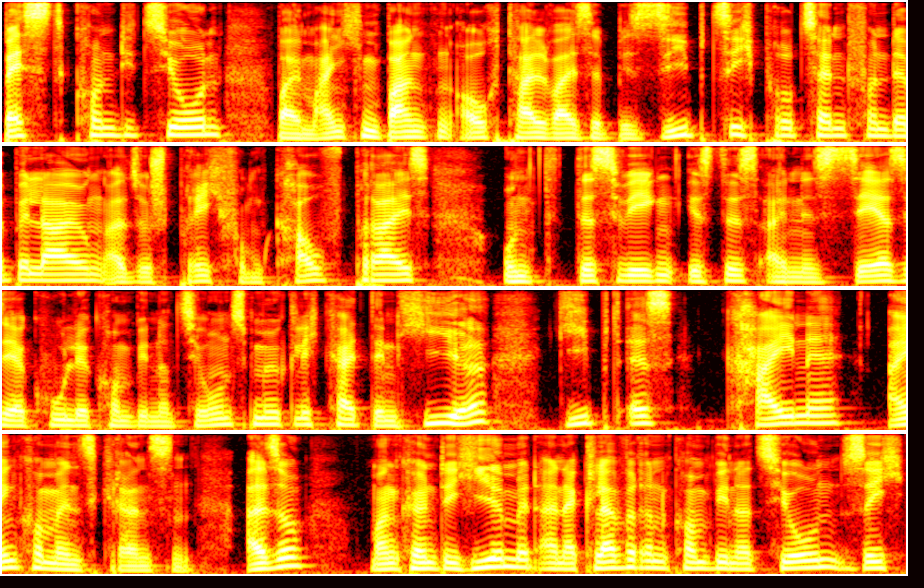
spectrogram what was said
Bestkondition. Bei manchen Banken auch teilweise bis 70 Prozent von der Beleihung, also sprich vom Kaufpreis. Und deswegen ist es eine sehr, sehr coole Kombinationsmöglichkeit, denn hier gibt es keine Einkommensgrenzen. Also man könnte hier mit einer cleveren Kombination sich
